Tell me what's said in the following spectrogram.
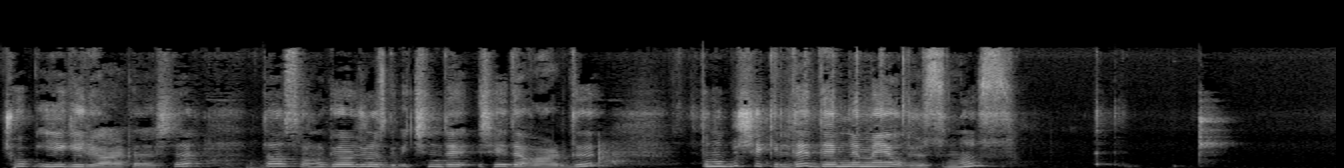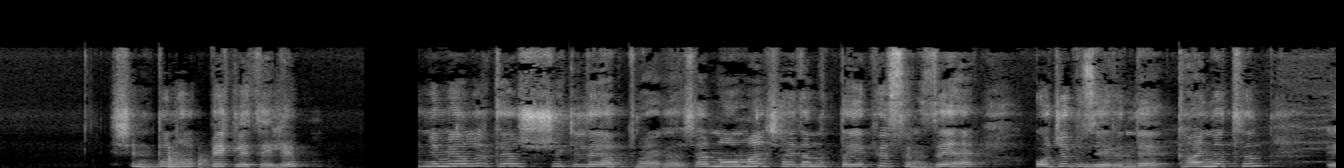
çok iyi geliyor arkadaşlar. Daha sonra gördüğünüz gibi içinde şey de vardı. Bunu bu şekilde demlemeye alıyorsunuz. Şimdi bunu bekletelim. Demlemeyi alırken şu şekilde yaptım arkadaşlar. Normal çaydanlıkta yapıyorsanız eğer ocak üzerinde kaynatın e,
